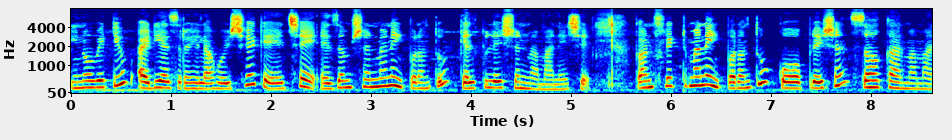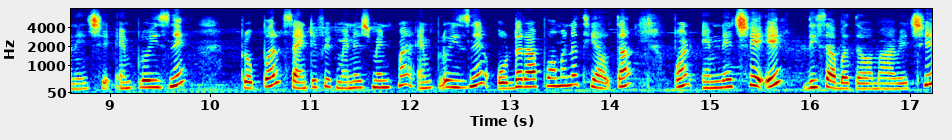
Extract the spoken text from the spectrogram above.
ઇનોવેટિવ આઈડિયાઝ રહેલા હોય છે કે એ છે એઝમ્પશનમાં નહીં, પરંતુ કેલ્ક્યુલેશનમાં માને છે. કન્ફ્લિક્ટમાં નહીં, પરંતુ કોઓપરેશન સહકારમાં માને છે. એમ્પ્લોઈઝને પ્રોપર સાયન્ટિફિક મેનેજમેન્ટમાં એમ્પ્લોઈઝને ઓર્ડર આપવામાં નથી આવતા, પણ એમને છે એ દિશા બતાવવામાં આવે છે,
